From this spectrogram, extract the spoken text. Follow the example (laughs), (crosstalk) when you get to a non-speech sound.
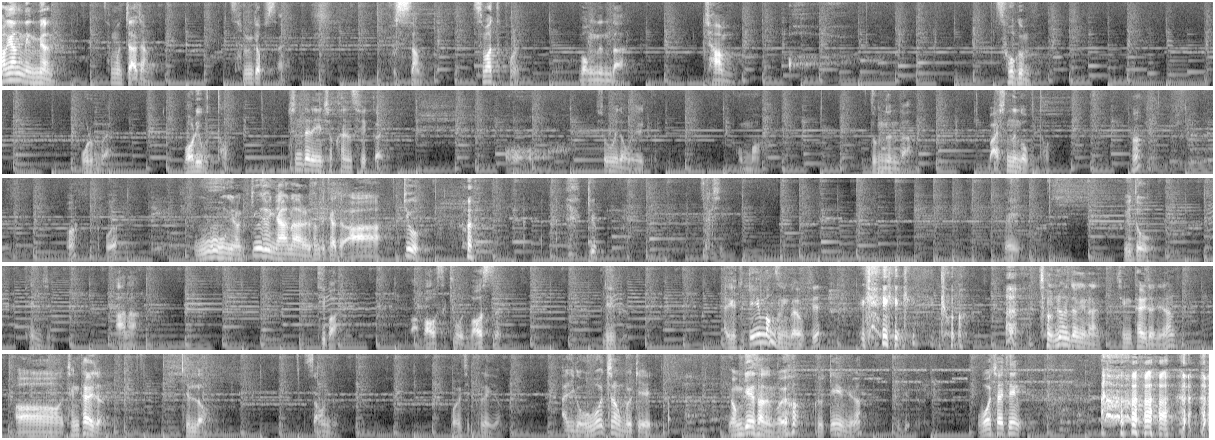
평양냉면 3번 짜장 삼겹살 보쌈 스마트폰 먹는다 잠 어, 소금 오른발 머리부터 침대레인 척하는 스윗가이 오 쇼미더머니 엄마 눕는다 맛있는 거부터 어? 어? 우웅이랑 뀨 중에 하나를 선택해야 돼. 아, 뀨. (laughs) 뀨. 섹시. 메이. 위도우. 덴즈. 아나. 디바. 마, 마우스 키보드, 마우스. 리그. 아, 이게 좀 게임 방송인가요, 혹시? (laughs) (laughs) 점령정이랑 쟁탈전이랑 어 쟁탈전 딜러 사운드 멀티플레이어 아니 이거 오버워치랑 뭐 이렇게 연계해서 하는 거예요? (laughs) 그 게임이랑? 이게 오버워치 화이팅! (laughs)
